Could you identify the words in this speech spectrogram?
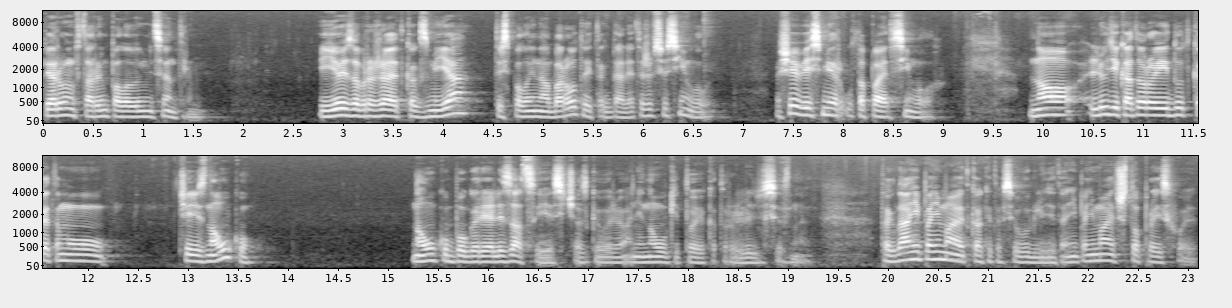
первым и вторым половыми центрами. Ее изображают как змея, три с половиной оборота и так далее. Это же все символы. Вообще весь мир утопает в символах. Но люди, которые идут к этому через науку, науку богореализации я сейчас говорю, а не науки той, которую люди все знают, тогда они понимают, как это все выглядит, они понимают, что происходит.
